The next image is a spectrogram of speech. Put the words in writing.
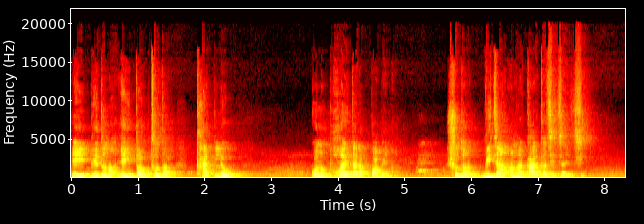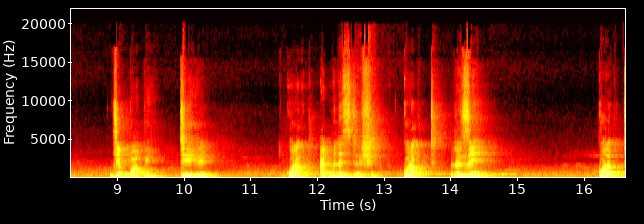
এই বেদনা, এই দগ্ধতা থাকলেও কোনো ভয় তারা পাবে না। সুতরাং বিচার আমরা কার কাছে চাইছি? যে পাপি, যে corrupt administration corrupt regime corrupt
